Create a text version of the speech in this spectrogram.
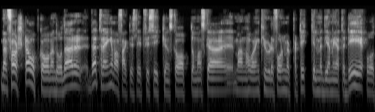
Men första uppgaven då, där, där tränger man faktiskt lite fysikkunskap. Då man, ska, man har en kuleformad partikel med diameter d och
